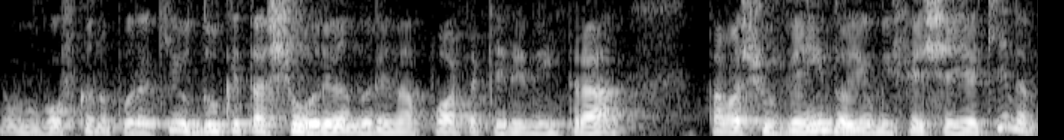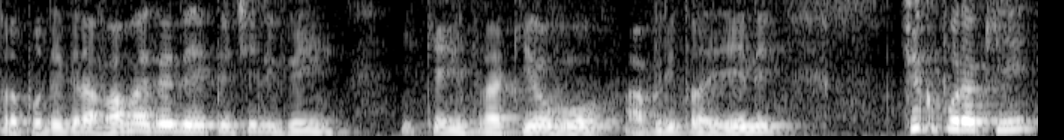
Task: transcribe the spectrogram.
Eu vou ficando por aqui. O Duque está chorando ali na porta, querendo entrar. Tava chovendo, aí eu me fechei aqui, né, para poder gravar, mas aí de repente ele vem e quer entrar aqui, eu vou abrir para ele. Fico por aqui.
